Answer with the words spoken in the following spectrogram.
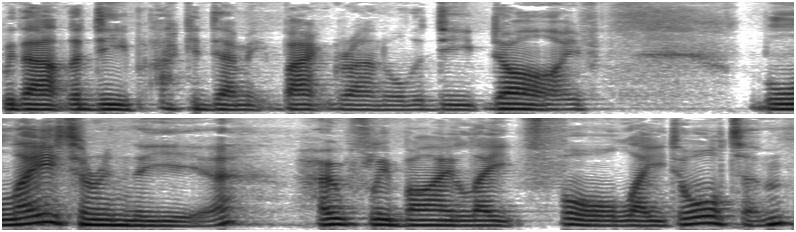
without the deep academic background or the deep dive. Later in the year, hopefully by late fall, late autumn,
